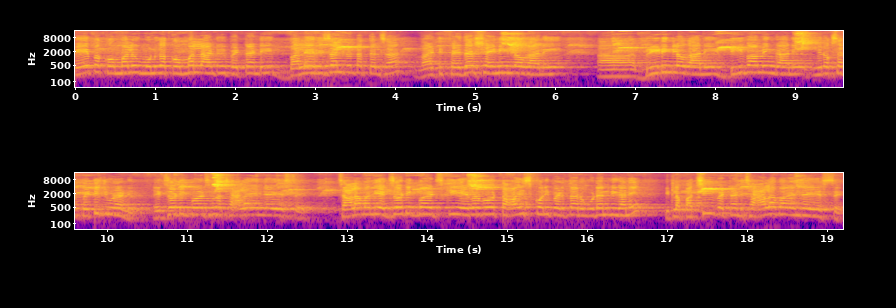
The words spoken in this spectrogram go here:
వేప కొమ్మలు మునుగ కొమ్మలు లాంటివి పెట్టండి. భలే రిజల్ట్ ఉంటుంది తెలుసా? వాటి ఫెదర్ షైనింగ్లో కానీ బ్రీడింగ్లో కానీ డీవార్మింగ్ కానీ మీరు ఒకసారి పెట్టి చూడండి. ఎగ్జోటిక్ బర్డ్స్లో చాలా ఎంజాయ్ చేస్తాయి. చాలా మంది ఎగ్జోటిక్ బర్డ్స్కి ఏవేవో టాయ్స్ కొని పెడతారు వుడన్వి కానీ ఇట్లా పచ్చివి పెట్టండి చాలా బాగా ఎంజాయ్ చేస్తాయి.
